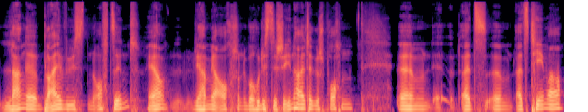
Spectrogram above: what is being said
lange Bleiwüsten oft sind. Ja, wir haben ja auch schon über holistische Inhalte gesprochen ähm, als ähm, als Thema.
